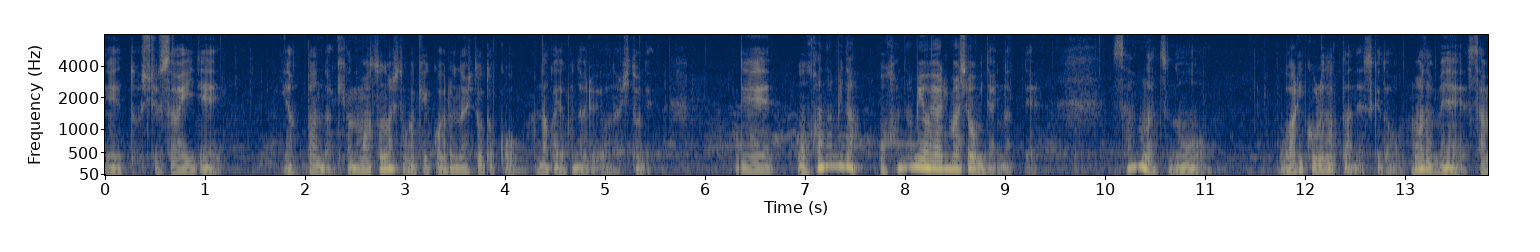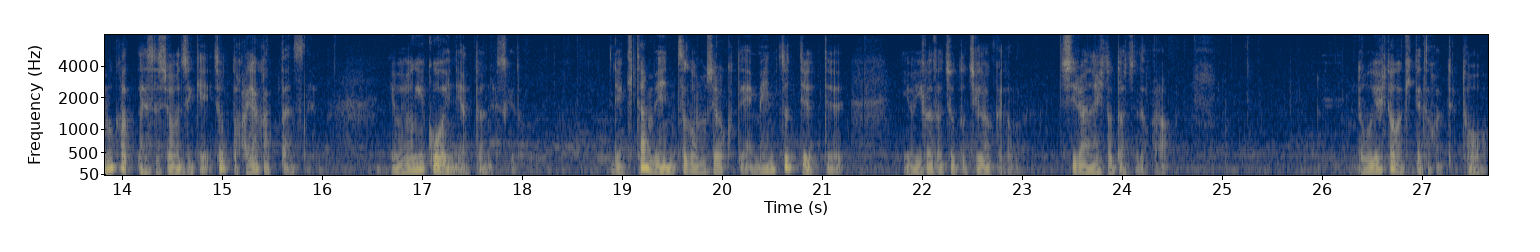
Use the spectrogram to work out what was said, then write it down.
えっ、ー、と主催でやったんだっけかな。まあその人が結構いろんな人とこう仲良くなるような人で。でお花見だ。お花見をやりましょうみたいになって。3月の終わり頃だったんですけどまだね寒かったです正直。ちょっと早かったんですね。代々木公園でやったんですけど。で来たメンツが面白くてメンツって言っていう言い方ちょっと違うけど知らない人たちだから。どういう人が来てたかっていうと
